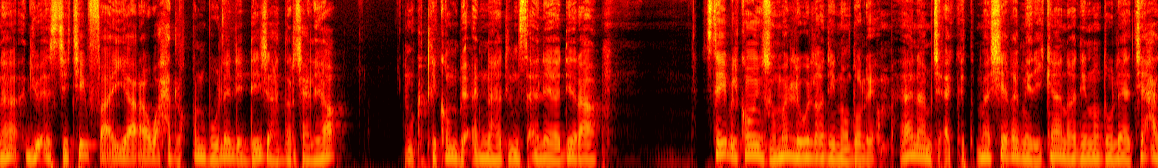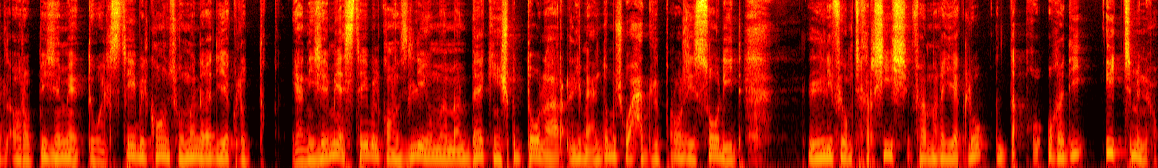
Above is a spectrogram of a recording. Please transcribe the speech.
ال USDT فهي راه واحد القنبلة اللي déjà هضرت عليها. وقلت لكم بأن هذه المسألة هذه راه stable coins هما الأول غادي ينوضوا لهم أنا متأكد ماشي غير أمريكان غادي ينوضوا لها الاتحاد الأوروبي جميع الدول. stable coins هما اللي غادي ياكلوا الدق. يعني جميع stable coins اللي هما ما باكينش بالدولار اللي ما عندهمش واحد ال projet solide اللي فيهم تخرشيش فما غياكلوا الدق وغادي يتمنعوا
